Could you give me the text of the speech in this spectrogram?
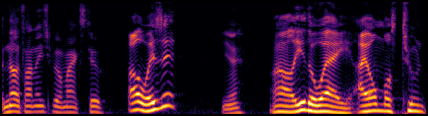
no, it's on HBO Max too. Oh, is it? Yeah. Well, either way, I almost tuned,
